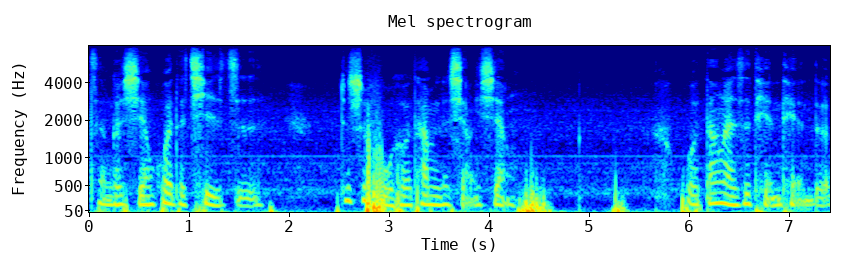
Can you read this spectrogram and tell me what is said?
整个贤惠的气质，就是符合他们的想象。我当然是甜甜的，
